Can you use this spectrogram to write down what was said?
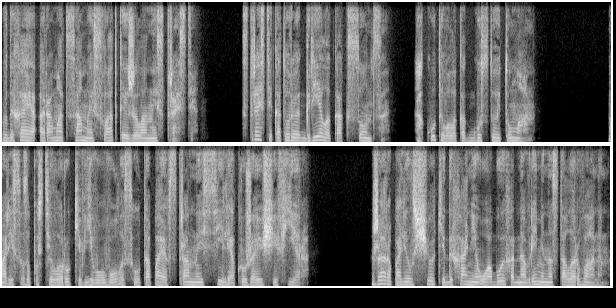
вдыхая аромат самой сладкой и желанной страсти. Страсти, которая грела, как солнце, окутывала, как густой туман. Мариса запустила руки в его волосы, утопая в странной силе, окружающей Фьера. Жара опалил щеки, дыхание у обоих одновременно стало рваным.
